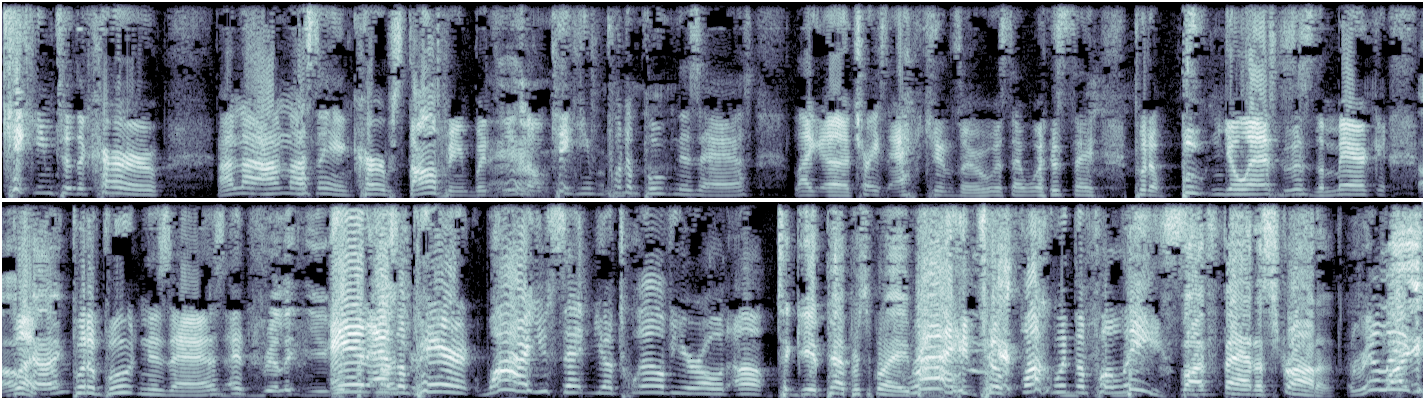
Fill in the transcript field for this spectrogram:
kick him to the curb. I'm not. I'm not saying curb stomping, but you know, kick him, put a boot in his ass, like uh, Trace Atkins or what's that? What to say? Put a boot in your ass because this is America. Okay. But put a boot in his ass, and Really? And as a parent, why are you setting your 12 year old up to get pepper sprayed right to fuck with the police? by Fat Estrada. Really? Why,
